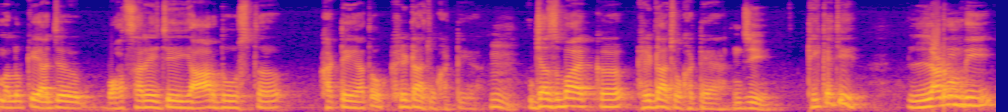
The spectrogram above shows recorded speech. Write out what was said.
ਮਤਲਬ ਕਿ ਅੱਜ ਬਹੁਤ ਸਾਰੇ ਜੇ ਯਾਰ ਦੋਸਤ ਖੱਟੇ ਆ ਤਾਂ ਉਹ ਖੇਡਾਂ ਚੋਂ ਖੱਟੇ ਆ। ਜਜ਼ਬਾ ਇੱਕ ਖੇਡਾਂ ਚੋਂ ਖੱਟਿਆ ਜੀ। ਠੀਕ ਹੈ ਜੀ? ਲੜਨ ਦੀ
